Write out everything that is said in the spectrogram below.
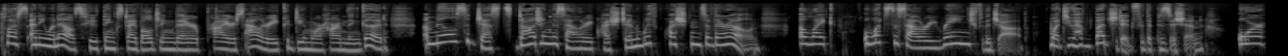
plus anyone else who thinks divulging their prior salary could do more harm than good, Mill suggests dodging the salary question with questions of their own, uh, like what's the salary range for the job? What do you have budgeted for the position? Or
